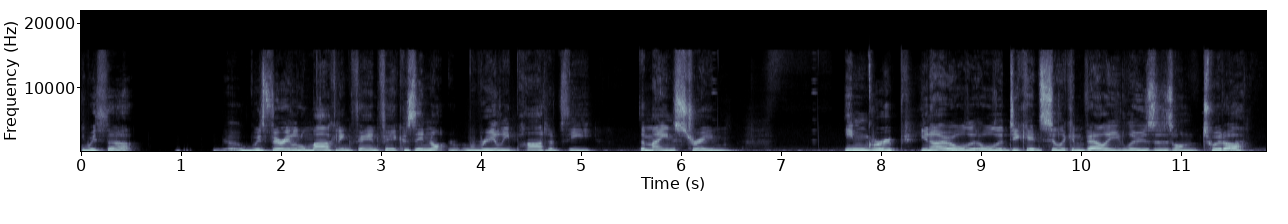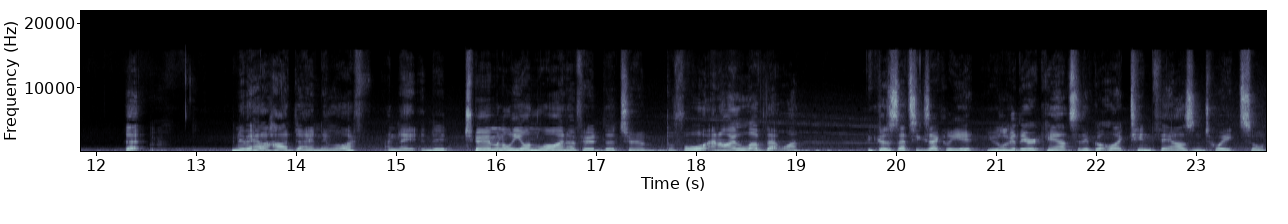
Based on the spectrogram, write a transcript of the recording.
with uh with very little marketing fanfare because they're not really part of the the mainstream in group. You know, all the all the dickhead Silicon Valley losers on Twitter that never had a hard day in their life, and they they're terminally online. I've heard the term before, and I love that one because that's exactly it. You look at their accounts and they've got like ten thousand tweets or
